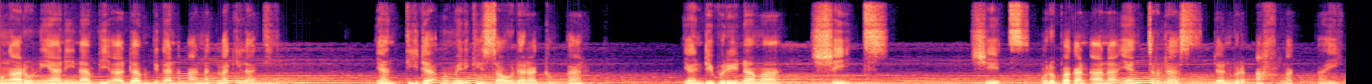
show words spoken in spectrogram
mengaruniani Nabi Adam dengan anak laki-laki yang tidak memiliki saudara kembar yang diberi nama Sheets Sheets merupakan anak yang cerdas dan berakhlak baik.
